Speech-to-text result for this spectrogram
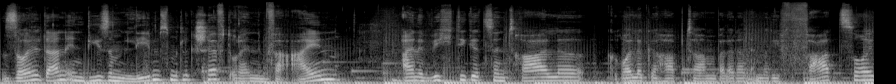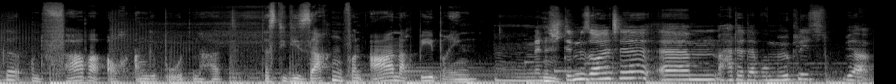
soll dann in diesem Lebensmittelgeschäft oder in dem Verein eine wichtige zentrale Rolle gehabt haben, weil er dann immer die Fahrzeuge und Fahrer auch angeboten hat, dass die die Sachen von A nach B bringen. Mm, wenn es hm. stimmen sollte, ähm, hat er da womöglich ja,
